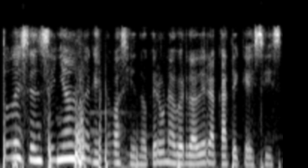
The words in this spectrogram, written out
toda esa enseñanza que estaba haciendo, que era una verdadera catequesis.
